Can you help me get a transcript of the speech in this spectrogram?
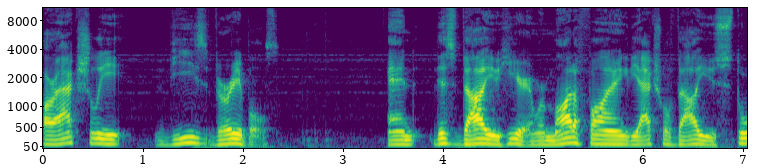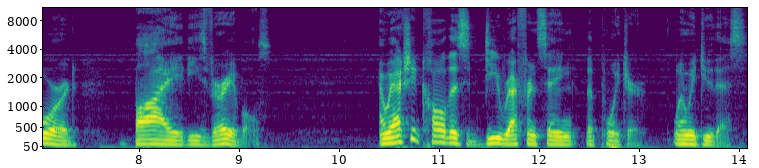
are actually these variables and this value here, and we're modifying the actual values stored by these variables. And we actually call this dereferencing the pointer when we do this.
